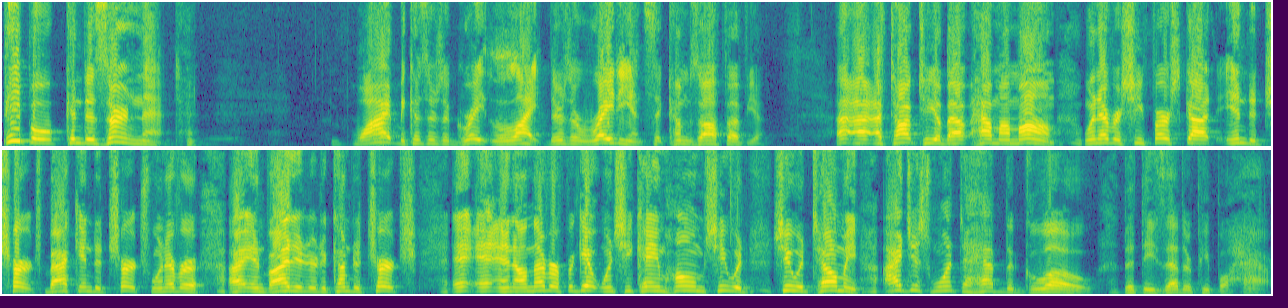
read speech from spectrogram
People can discern that. Why? Because there's a great light, there's a radiance that comes off of you. I, have talked to you about how my mom, whenever she first got into church, back into church, whenever I invited her to come to church, and, and I'll never forget when she came home, she would, she would tell me, I just want to have the glow that these other people have.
